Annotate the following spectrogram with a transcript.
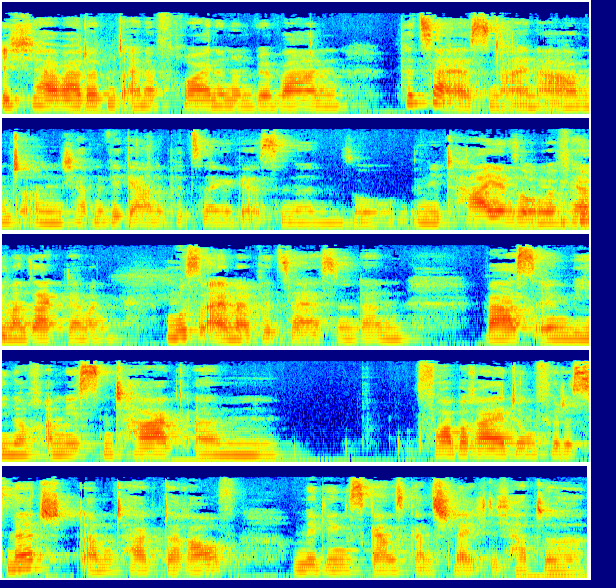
ich war dort mit einer Freundin und wir waren Pizza essen einen Abend und ich habe eine vegane Pizza gegessen, dann so in Italien so ungefähr. Man sagt ja, man muss einmal Pizza essen. Und dann war es irgendwie noch am nächsten Tag ähm, Vorbereitung für das Match am Tag darauf und mir ging es ganz, ganz schlecht. Ich hatte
